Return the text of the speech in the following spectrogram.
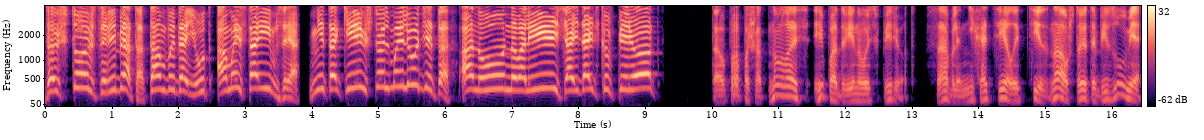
«Да что ж ты, ребята, там выдают, а мы стоим зря. Не такие, что ли, мы люди-то? А ну, навались, ай дайте-ка вперед!» Толпа пошатнулась и подвинулась вперед. Саблин не хотел идти, знал, что это безумие,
